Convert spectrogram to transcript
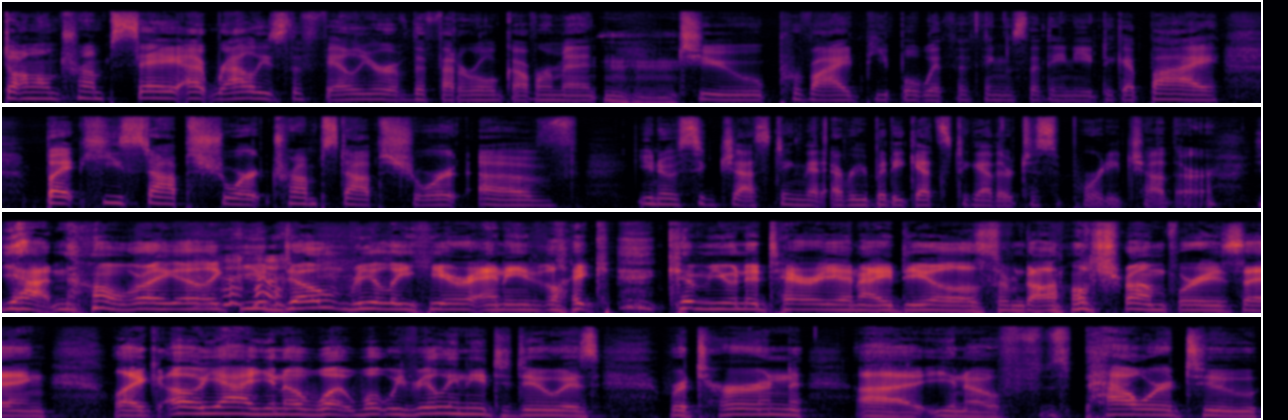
Donald Trump say at rallies the failure of the federal government mm-hmm. to provide people with the things that they need to get by. But he stops short, Trump stops short of you know, suggesting that everybody gets together to support each other. Yeah, no, right. Like you don't really hear any like communitarian ideals from Donald Trump where he's saying like, oh yeah, you know what what we really need to do is return, uh, you know, f- power to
